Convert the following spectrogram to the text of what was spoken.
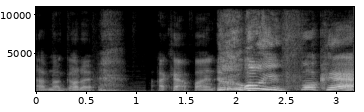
I've not got it. I can't find it. Oh, you fucker!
